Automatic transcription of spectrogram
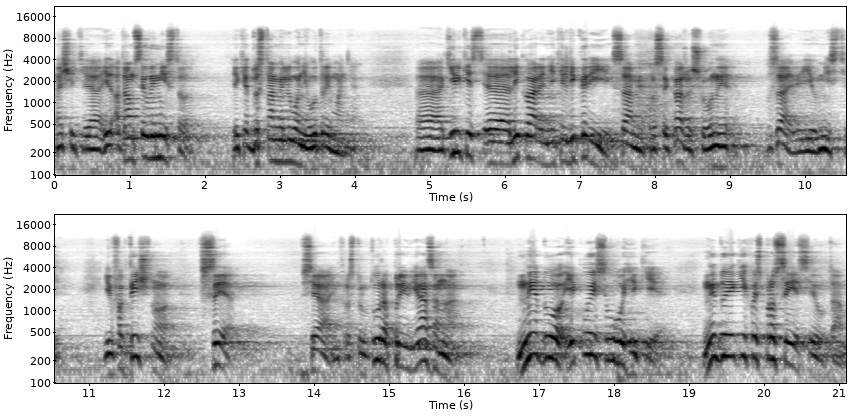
значить, е, а там ціле місто, яке до 100 мільйонів утримання. Е, Кількість е, лікарень, які лікарі самі про це кажуть, що вони зайві є в місті. І фактично все, вся інфраструктура прив'язана не до якоїсь логіки, не до якихось процесів там,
